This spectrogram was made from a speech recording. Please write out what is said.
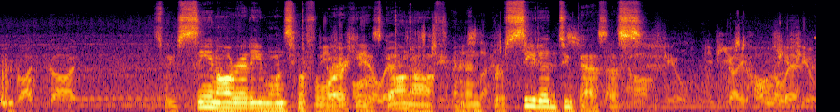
Right side. As we've seen already once before, he has gone off and then proceeded to pass us. half fuel. You've used Okay, on half the your left. fuel.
